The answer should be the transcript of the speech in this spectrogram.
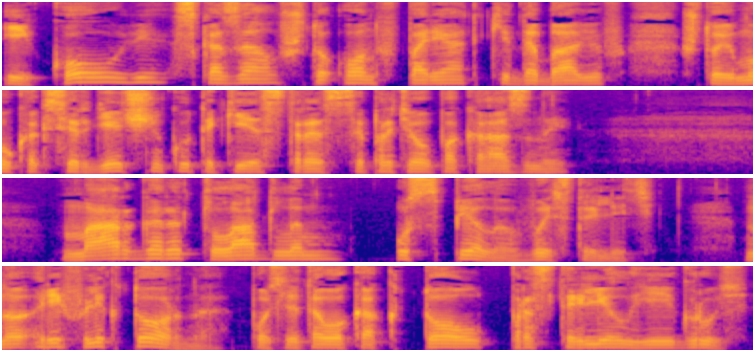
и Коуви сказал, что он в порядке, добавив, что ему, как сердечнику, такие стрессы противопоказаны. Маргарет Ладлем успела выстрелить, но рефлекторно, после того, как Тол прострелил ей грудь,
